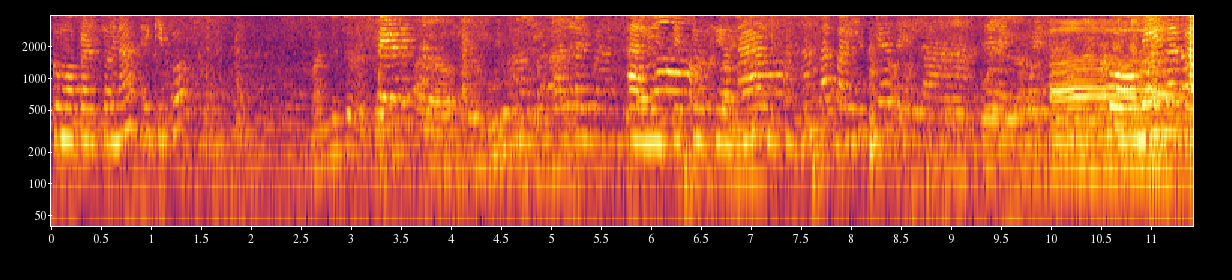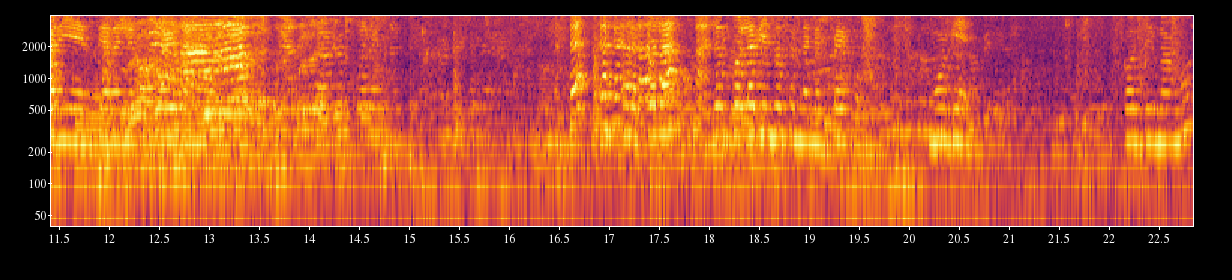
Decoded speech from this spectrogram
Como persona, equipo. Más bien se Pero refiere está- a la institucional. A lo ¿Cómo institucional. es la apariencia de la, de la escuela? Ah, ¿Cómo es la apariencia de la escuela? Ah, pues la escuela La escuela, la viéndose en el espejo. Muy bien. Continuamos.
